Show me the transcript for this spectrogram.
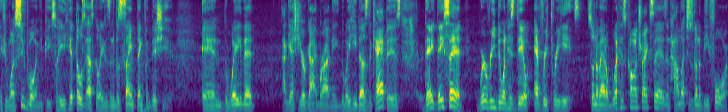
if he won Super Bowl MVP. So he hit those escalators, and it was the same thing for this year. And the way that I guess your guy Brodny, the way he does the cap is they they said we're redoing his deal every three years. So no matter what his contract says and how much it's going to be for,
